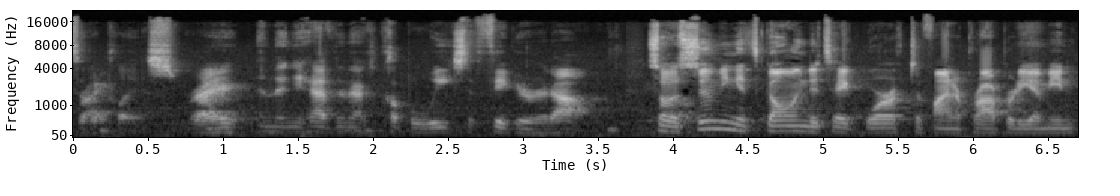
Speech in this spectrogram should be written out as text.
to Right. the place, Right. right? And then you have the next couple weeks to figure it out. So, assuming it's going to take work to find a property, I mean,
